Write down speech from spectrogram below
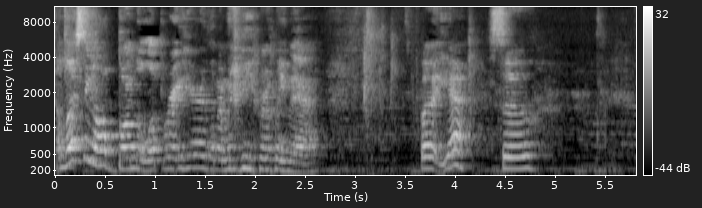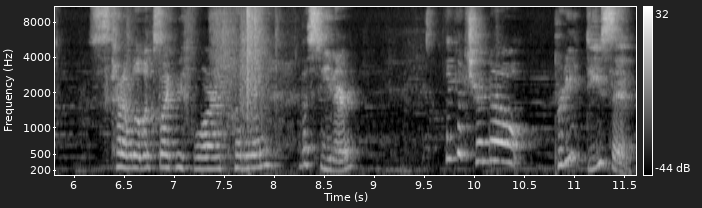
unless they all bundle up right here, then I'm going to be really mad. But yeah, so kind of what it looks like before I put in the cedar. I think it turned out pretty decent.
